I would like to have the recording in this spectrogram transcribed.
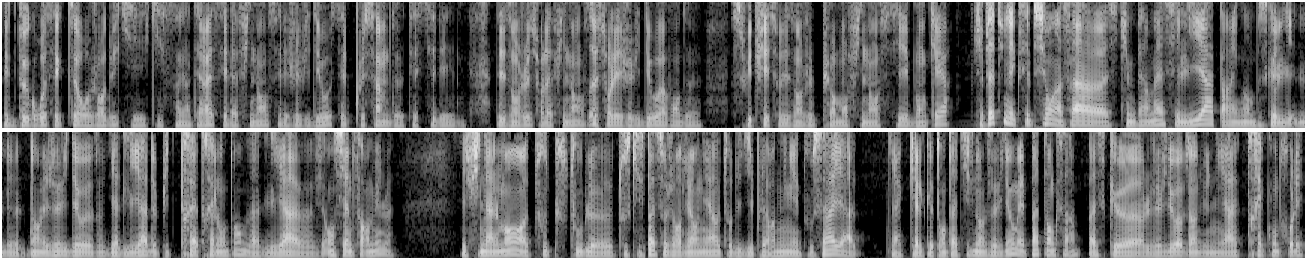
les deux gros secteurs aujourd'hui qui, qui s'intéressent, c'est la finance et les jeux vidéo. C'est plus simple de tester des, enjeux sur la finance, euh, sur les jeux vidéo avant de switcher sur des enjeux purement financiers et bancaires. J'ai peut-être une exception à ça, euh, si tu me permets, c'est l'IA par exemple, parce que dans les jeux vidéo, il y a de l'IA depuis très très longtemps, de l'IA euh, ancienne formule. Et finalement, tout, tout, le, tout ce qui se passe aujourd'hui en IA autour du deep learning et tout ça, il y a, il y a quelques tentatives dans le jeu vidéo, mais pas tant que ça, parce que le jeu vidéo a besoin d'une IA très contrôlée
